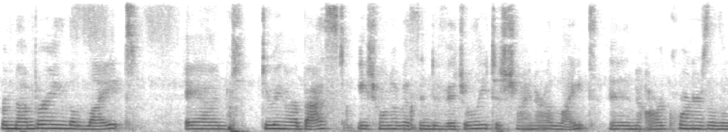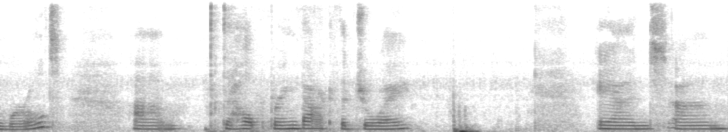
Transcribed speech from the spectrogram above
remembering the light and doing our best, each one of us individually, to shine our light in our corners of the world um, to help bring back the joy. And um,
